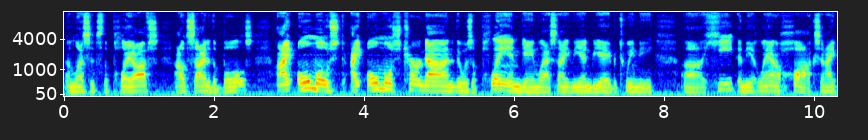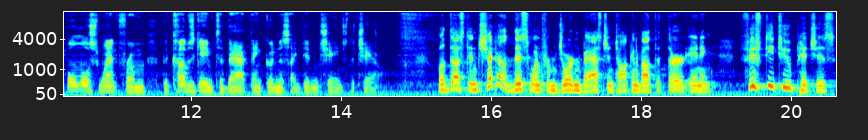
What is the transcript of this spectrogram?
unless it's the playoffs outside of the Bulls. I almost I almost turned on. There was a play-in game last night in the NBA between the uh, Heat and the Atlanta Hawks, and I almost went from the Cubs game to that. Thank goodness I didn't change the channel. Well, Dustin, check out this one from Jordan Bastian talking about the third inning. 52 pitches,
